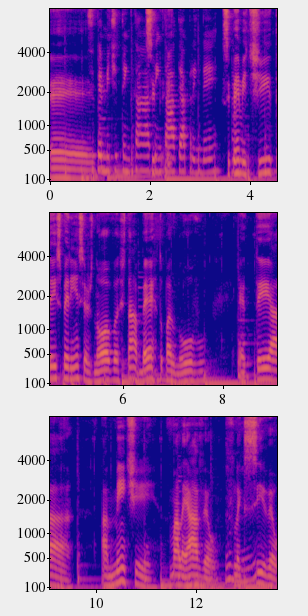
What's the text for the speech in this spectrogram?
É, Se permite tentar, Se- tentar até aprender. se permitir ter experiências novas, estar aberto para o novo, é ter a, a mente maleável, flexível,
